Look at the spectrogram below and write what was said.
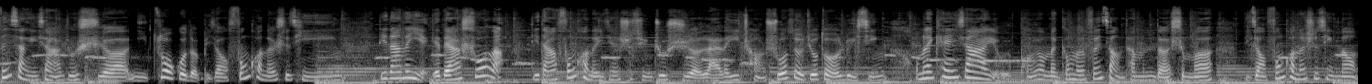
分享一下，就是你做过的比较疯狂的事情。滴答呢也给大家说了，滴答疯狂的一件事情就是来了一场说走就走的旅行。我们来看一下，有朋友们跟我们分享他们的什么比较疯狂的事情呢？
